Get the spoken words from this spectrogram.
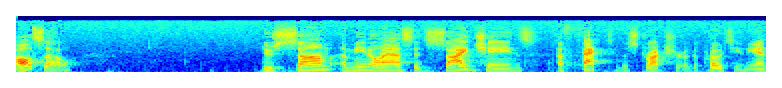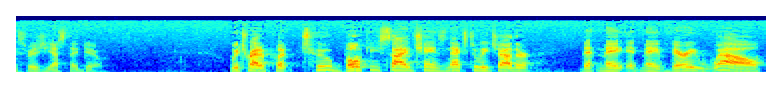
also, do some amino acid side chains affect the structure of the protein? The answer is yes, they do. We try to put two bulky side chains next to each other that may, it may very well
